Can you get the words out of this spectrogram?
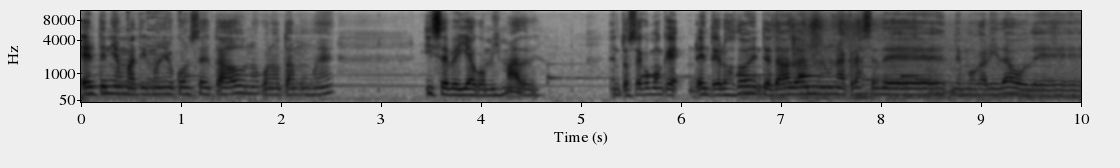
él tenía un matrimonio concertado ¿no? con otra mujer y se veía con mis madres. Entonces como que entre los dos intentaban darme una clase de, de moralidad o de...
